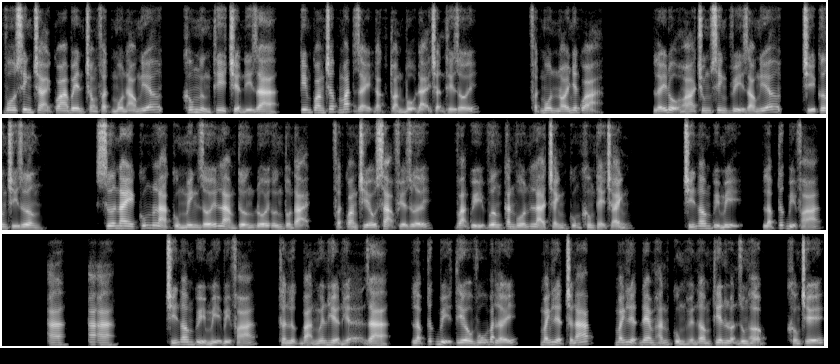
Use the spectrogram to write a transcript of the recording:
vô sinh trải qua bên trong phật môn áo nghĩa, không ngừng thi triển đi ra, kim quang chớp mắt dày đặc toàn bộ đại trận thế giới. Phật môn nói nhân quả. Lấy độ hóa chúng sinh vì giáo nghĩa, trí cương trí dương. Xưa nay cũng là cùng minh giới làm tướng đối ứng tồn tại, phật quang chiếu xạ phía dưới, vạn quỷ vương căn vốn là tránh cũng không thể tránh. Chín âm quỷ mị, lập tức bị phá. A a a. Chín âm quỷ mị bị phá, thần lực bản nguyên hiện hiện ra, lập tức bị tiêu vũ bắt lấy mạnh liệt chấn áp mạnh liệt đem hắn cùng huyền âm thiên luận dung hợp, khống chế.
